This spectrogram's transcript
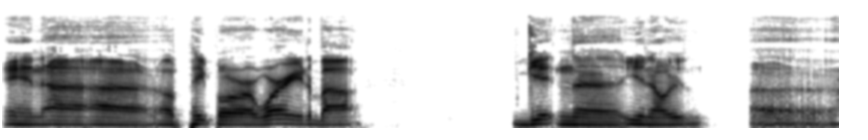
and uh, uh, people are worried about getting the, you know, uh,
